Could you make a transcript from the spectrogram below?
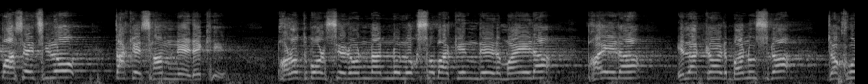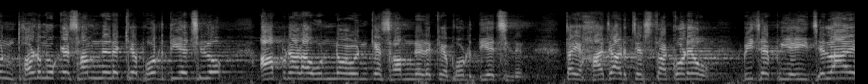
পাশে ছিল, তাকে সামনে রেখে ভারতবর্ষের অন্যান্য লোকসভা কেন্দ্রের মায়েরা, ভাইয়েরা, এলাকার মানুষরা যখন ধর্মকে সামনে রেখে ভোট দিয়েছিল, আপনারা উন্নয়নকে সামনে রেখে ভোট দিয়েছিলেন। তাই হাজার চেষ্টা করেও বিজেপি এই জেলায়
